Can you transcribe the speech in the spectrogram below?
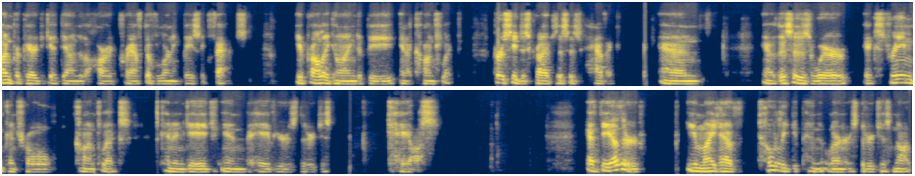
unprepared to get down to the hard craft of learning basic facts. You're probably going to be in a conflict. Hersey describes this as havoc. And you know, this is where extreme control conflicts can engage in behaviors that are just chaos. At the other, you might have totally dependent learners that are just not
